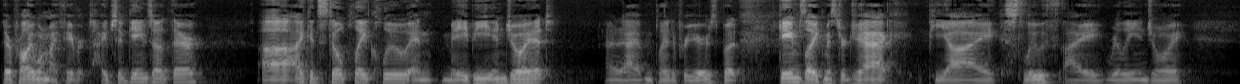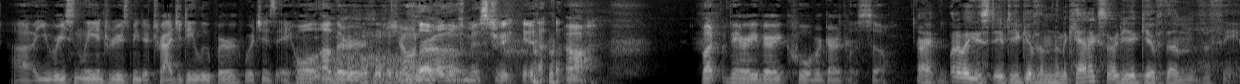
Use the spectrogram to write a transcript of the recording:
They're probably one of my favorite types of games out there. Uh, I could still play Clue and maybe enjoy it. I, I haven't played it for years, but games like Mr. Jack, PI, Sleuth. I really enjoy. Uh, you recently introduced me to Tragedy Looper, which is a whole other genre, Level of mystery. Yeah. oh, but very very cool regardless. So All right. What about you, Steve? Do you give them the mechanics or do you give them the theme?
